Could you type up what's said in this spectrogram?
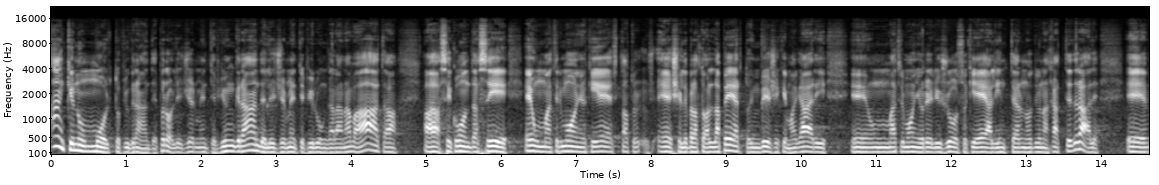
anche non molto più grande, però leggermente più in grande, leggermente più lunga la navata, a seconda se è un matrimonio che è, stato, è celebrato all'aperto invece che magari eh, un matrimonio religioso che è all'interno di una cattedrale, eh,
